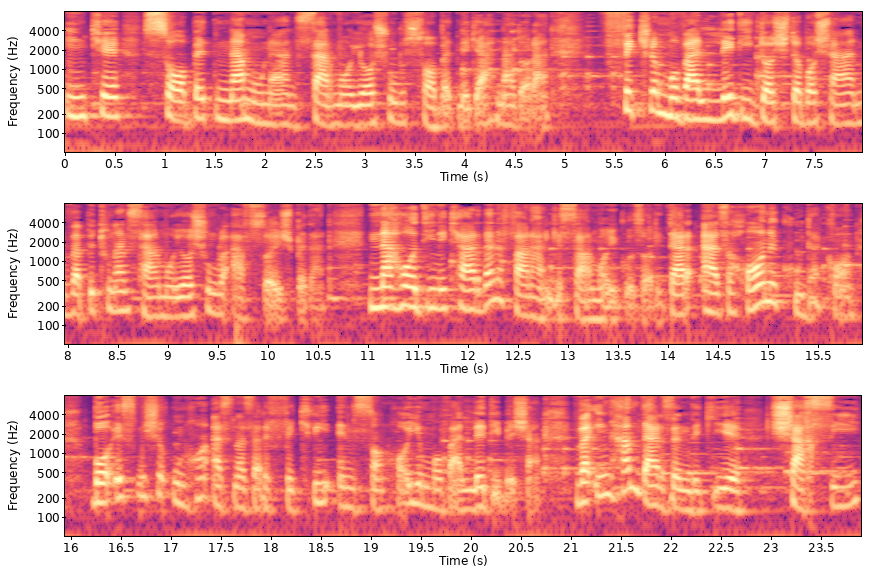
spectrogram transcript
اینکه ثابت نمونن سرمایهاشون رو ثابت نگه ندارن. فکر مولدی داشته باشن و بتونن سرمایهاشون رو افزایش بدن. نهادینه کردن فرهنگ سرمایه گذاری در اذهان کودکان باعث میشه اونها از نظر فکری انسانهای مولدی بشن. و این هم در زندگی شخصی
